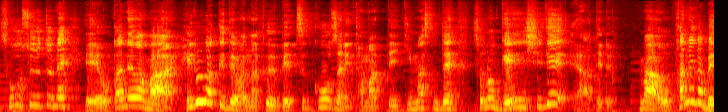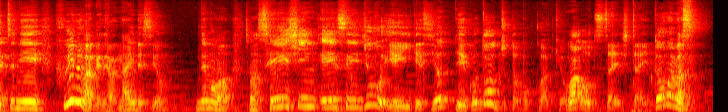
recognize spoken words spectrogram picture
そうするとね、えー、お金はまあ減るわけではなく別口座に貯まっていきますので、その原資で当てる。まあ、お金が別に増えるわけではないですよ。でも、その精神衛生上いいですよっていうことをちょっと僕は今日はお伝えしたいと思います。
